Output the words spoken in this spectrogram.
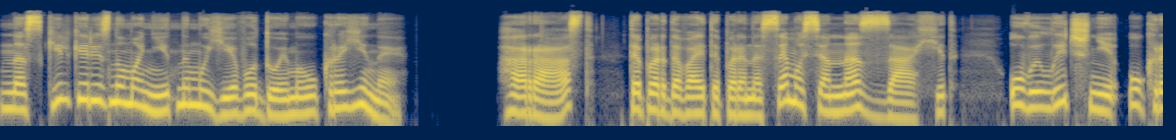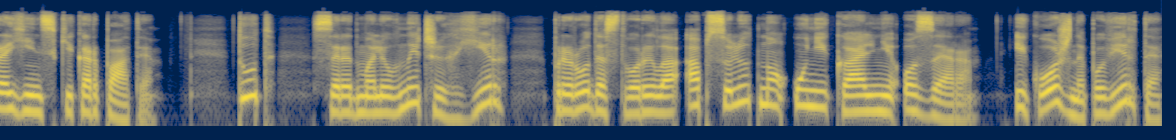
наскільки різноманітними є водойми України. Гаразд, тепер давайте перенесемося на захід, у величні українські Карпати. Тут, серед мальовничих гір, природа створила абсолютно унікальні озера. І кожне, повірте,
